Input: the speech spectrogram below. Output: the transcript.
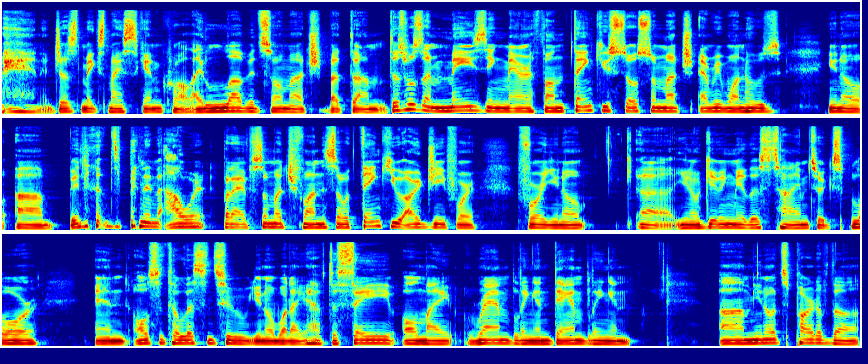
man, it just makes my skin crawl. I love it so much. But um, this was an amazing marathon. Thank you so so much, everyone who's you know uh, been it's been an hour, but I have so much fun. So thank you, RG, for for you know uh, you know giving me this time to explore and also to listen to you know what I have to say, all my rambling and dambling, and um, you know it's part of the,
